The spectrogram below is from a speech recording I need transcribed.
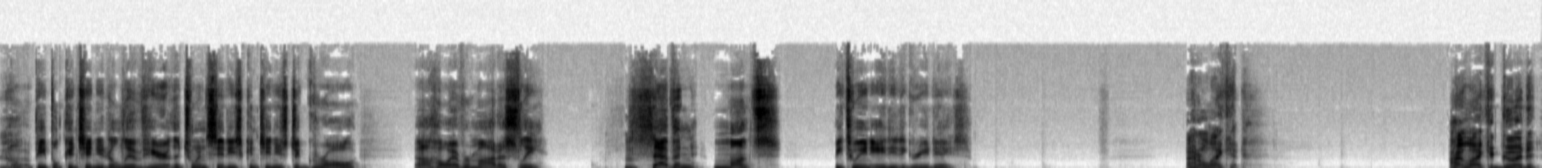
No. Uh, people continue to live here. The Twin Cities continues to grow, uh, however modestly. Hmm. Seven months between 80 degree days. I don't like it. I like a good,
